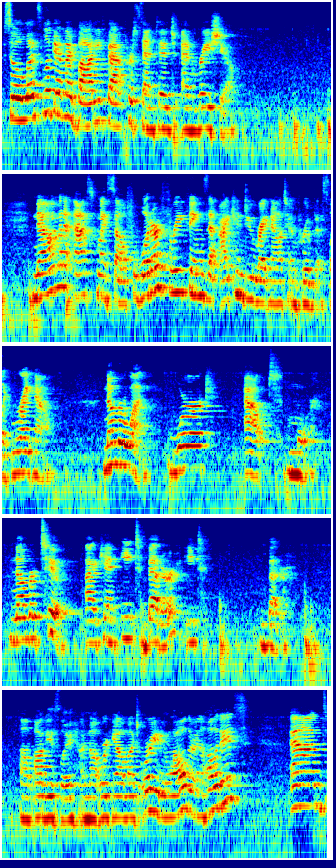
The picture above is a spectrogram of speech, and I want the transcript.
So let's look at my body fat percentage and ratio. Now I'm gonna ask myself, what are three things that I can do right now to improve this, like right now? Number one, work out more. Number two, I can eat better, eat better. Um, obviously, I'm not working out much or eating well during the holidays. And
